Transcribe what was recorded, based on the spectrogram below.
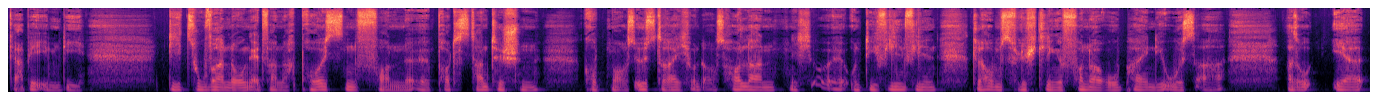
gab ja eben die die Zuwanderung etwa nach Preußen von äh, protestantischen Gruppen aus Österreich und aus Holland nicht äh, und die vielen vielen Glaubensflüchtlinge von Europa in die USA. Also er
